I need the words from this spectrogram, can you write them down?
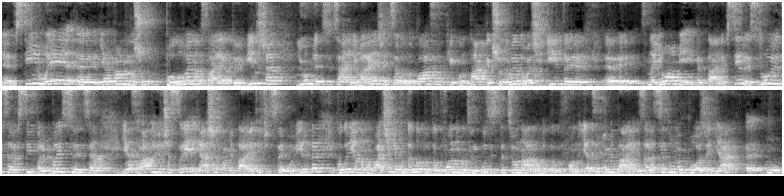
Е, Всі ми, е, я впевнена, що половина в залі, а то й більше, люблять соціальні мережі, це однокласники, контакт. Якщо не ви, то ваші діти, знайомі і так далі. Всі реєструються, всі переписуються. Я згадую часи, я ще пам'ятаю ті часи, повірте, коли я на побачення ходила по телефонному дзвінку зі стаціонарного телефону. Я це пам'ятаю. І зараз я думаю, боже, як, ну,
